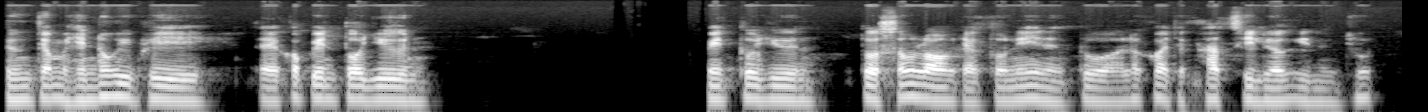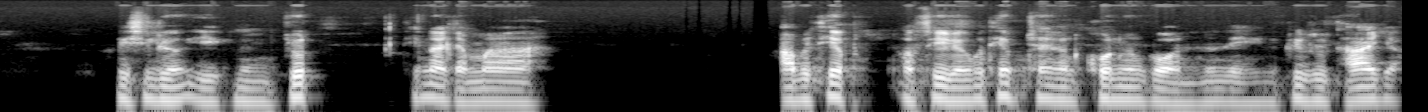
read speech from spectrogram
ถึงจะไม่เห็นทุกปีพีแต่ก็เป็นตัวยืน เป็นตัวยืนตัวสำรองจากตัวนี้หนึ่งตัว แล้วก็จะคัดสีเหลืองอีกหนึ่งชุดมีสีเหลืองอีกหนึ่งชุดที่น่าจะมา เอาไปเทียบเอาสีเหลืองมาเทียบใช้กันคนกันก่อนนั่นเองคลิปสุดท้ายจะ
